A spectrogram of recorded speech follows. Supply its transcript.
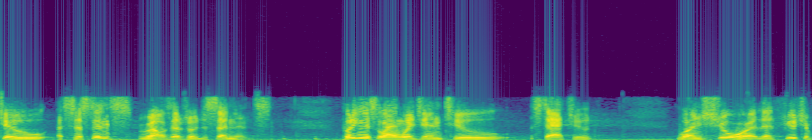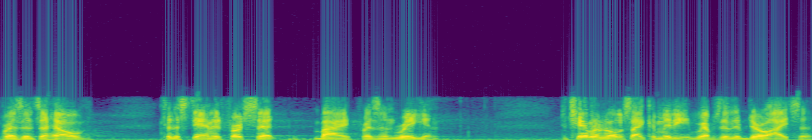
to assistants, relatives, or descendants. Putting this language into statute will ensure that future presidents are held to the standard first set by President Reagan. The chairman of the Oversight Committee, Representative Darrell Issa,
